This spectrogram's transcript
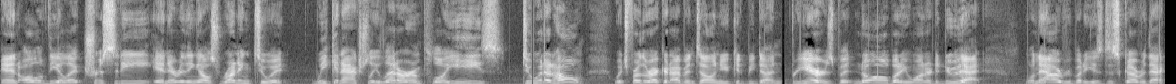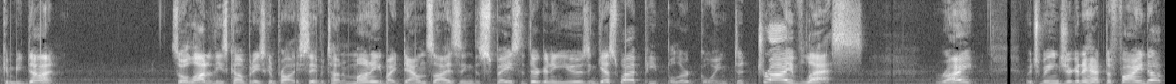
and all of the electricity and everything else running to it. We can actually let our employees do it at home, which, for the record, I've been telling you could be done for years, but nobody wanted to do that. Well, now everybody has discovered that can be done. So a lot of these companies can probably save a ton of money by downsizing the space that they're going to use. And guess what? People are going to drive less, right? Which means you're going to have to find up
